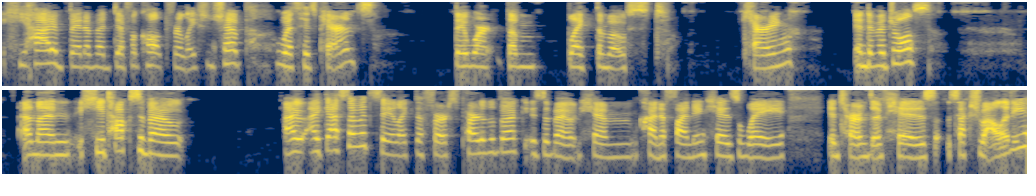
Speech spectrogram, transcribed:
he had a bit of a difficult relationship with his parents. They weren't the like the most caring individuals. And then he talks about I, I guess I would say like the first part of the book is about him kind of finding his way in terms of his sexuality.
